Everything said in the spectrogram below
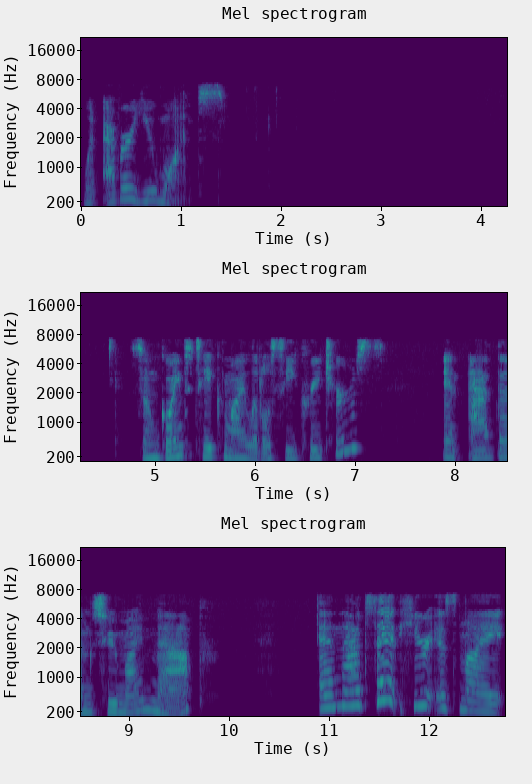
whatever you want. So I'm going to take my little sea creatures and add them to my map. And that's it. Here is my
